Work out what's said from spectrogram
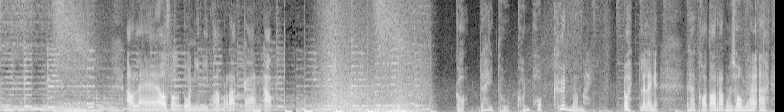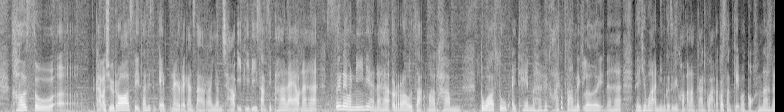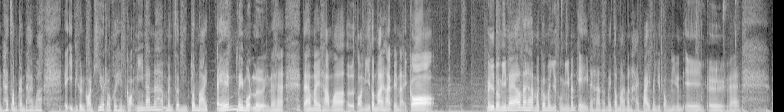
เอาแล้วสองตัวนี้มีความรักกันอ้าวก็ได้ถูกค้นพบขึ้นมาใหม่ โอ้ยเรื่องอะไรเนี่ยนะฮะขอต้อนรับคุณผู้ชมนะฮะอะเข้าสู่เอ่อการเอาชีวิตรอดซีซั่นที่ 11 ในรายการสาระยามเช้า EP ที่ 35 แล้วนะฮะ ซึ่งในวันนี้เนี่ยนะฮะเราจะมาทำตัวสูบไอเทมนะฮะคล้ายๆกับฟาร์มเหล็กเลยนะฮะเพียงแค่ว่าอันนี้มันก็จะมีความอลังการกว่า แล้วก็สังเกตว่าเกาะข้างหน้านั้น ถ้าจำกันได้ว่าในอีพีก่อนๆที่เราเคยเห็นเกาะนี้นั้นนะฮะมันจะมีต้นไม้เต็มไปหมดเลยนะฮะแต่ทำไมถามว่าเออตอนนี้ต้นไม้หายไปไหนก็มาอยู่ตรงนี้แล้วนะฮะ มันก็มาอยู่ตรงนี้นั่นเองนะฮะทำไมต้นไม้มันหายไปมาอยู่ตรงนี้นั่นเอง เออ นะ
